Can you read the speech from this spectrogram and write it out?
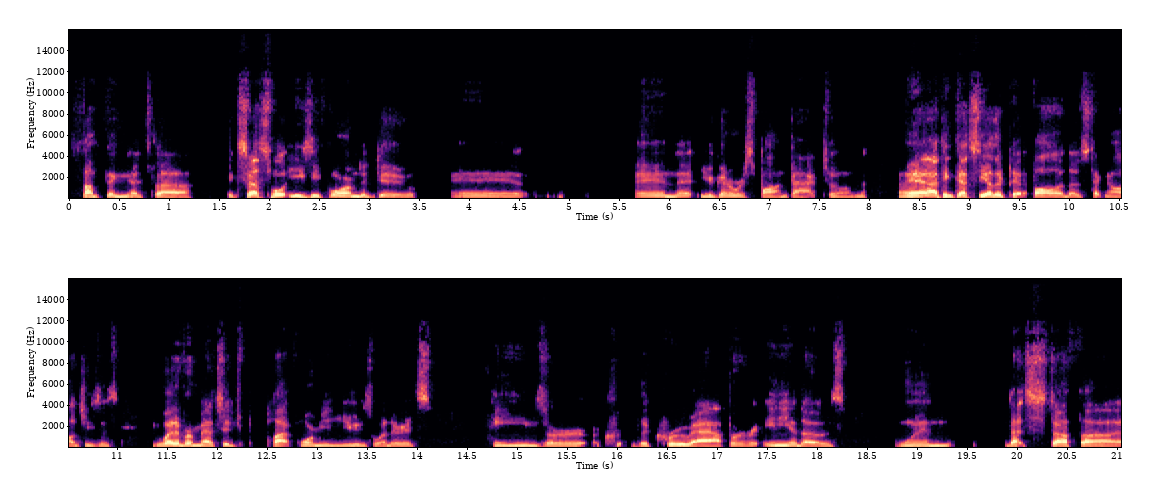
something that's uh, accessible, easy for them to do, and and that you're going to respond back to them. And I think that's the other pitfall of those technologies is whatever message platform you use, whether it's Teams or the Crew app or any of those, when that stuff uh,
